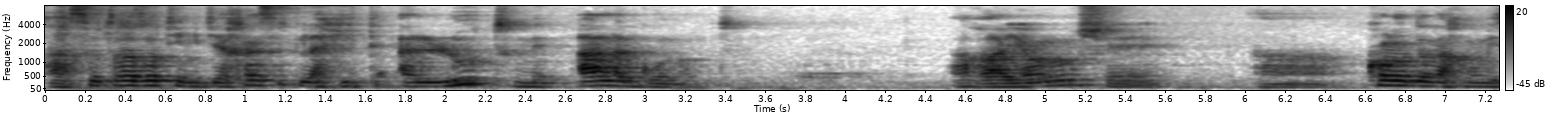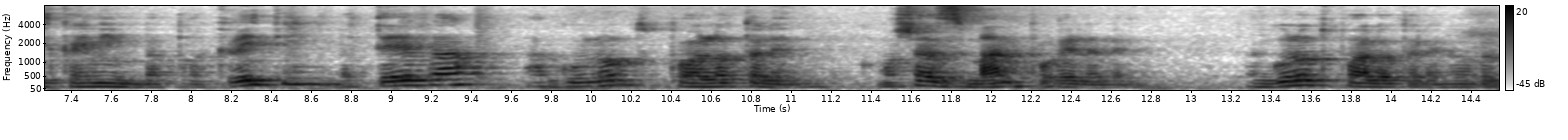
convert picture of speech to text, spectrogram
הסוטרה הזאת היא מתייחסת להתעלות מעל הגונות. הרעיון הוא שכל עוד אנחנו מתקיימים בפרקריטי, בטבע, הגונות פועלות עלינו, כמו שהזמן פועל עלינו. הגונות פועלות עלינו, אבל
